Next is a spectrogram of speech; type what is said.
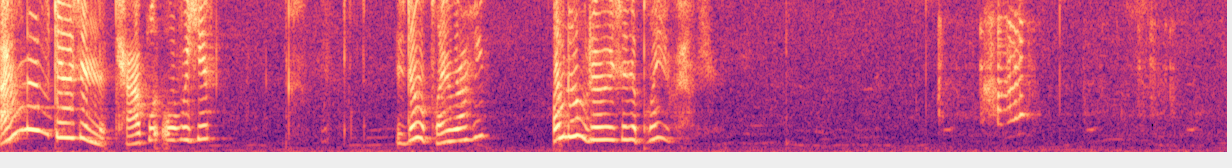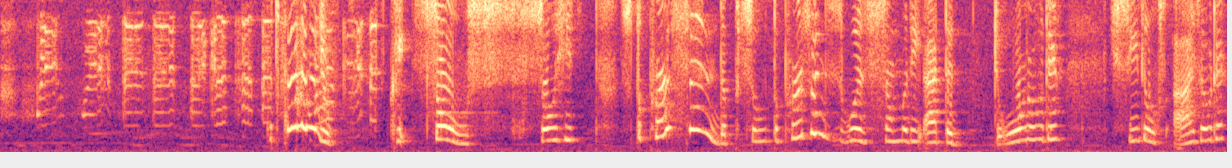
I don't know if there's in the tablet over here. Is there a player around here? Oh no, there isn't a player around here. What's going on with you? Okay, so, so he so the person, the so the person was somebody at the door over there. You see those eyes over there?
